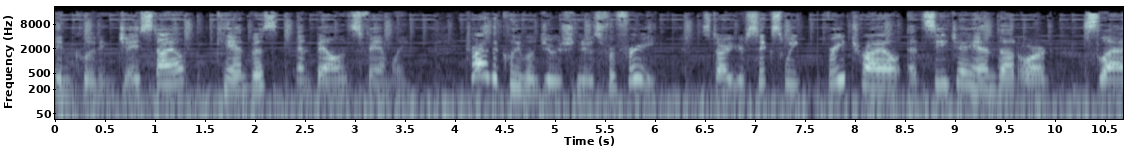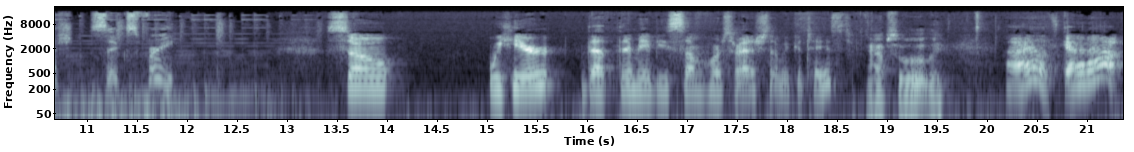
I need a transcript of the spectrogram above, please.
including J Style, Canvas, and Balanced Family. Try the Cleveland Jewish News for free. Start your six week free trial at cjn.org slash six free. So we hear that there may be some horseradish that we could taste. Absolutely. All right, let's get it out.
